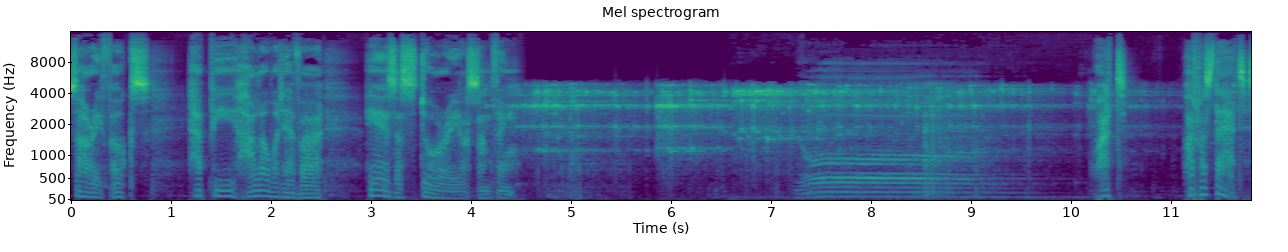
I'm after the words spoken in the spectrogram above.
Sorry, folks. Happy Hallow whatever. Here's a story or something. No. What? What was that?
